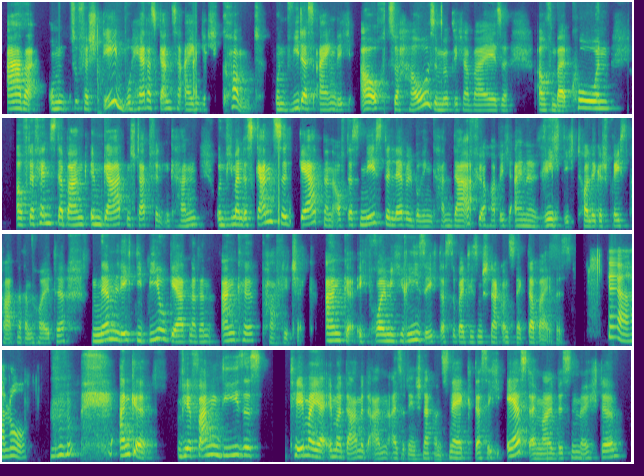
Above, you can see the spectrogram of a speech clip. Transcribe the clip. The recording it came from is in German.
Aber um zu verstehen, woher das Ganze eigentlich kommt und wie das eigentlich auch zu Hause möglicherweise auf dem Balkon, auf der Fensterbank, im Garten stattfinden kann und wie man das ganze Gärtnern auf das nächste Level bringen kann. Dafür habe ich eine richtig tolle Gesprächspartnerin heute, nämlich die Biogärtnerin Anke Pavlicek. Anke, ich freue mich riesig, dass du bei diesem Schnack und Snack dabei bist. Ja, hallo. Anke, wir fangen dieses Thema ja immer damit an, also den Schnack und Snack, dass ich erst einmal wissen möchte,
